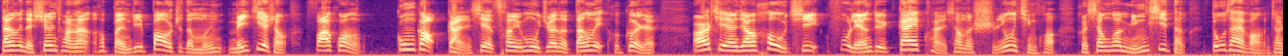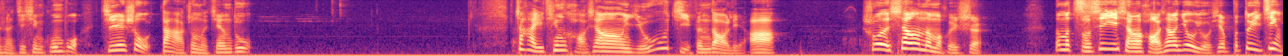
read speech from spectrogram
单位的宣传栏和本地报纸的媒媒介上发放公告，感谢参与募捐的单位和个人，而且要将后期妇联对该款项的使用情况和相关明细等都在网站上进行公布，接受大众的监督。乍一听好像有几分道理啊，说的像那么回事。那么仔细一想，好像又有些不对劲。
